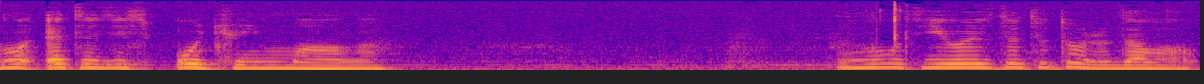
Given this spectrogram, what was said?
Но это здесь очень мало. Ну вот USD ты тоже давал.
